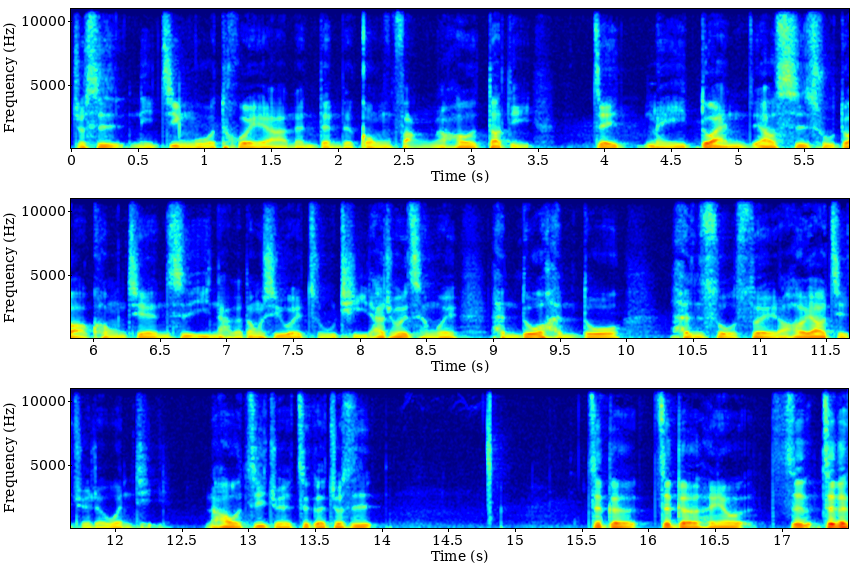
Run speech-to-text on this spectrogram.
就是你进我退啊等等的攻防，然后到底。这每一段要试出多少空间，是以哪个东西为主体，它就会成为很多很多很琐碎，然后要解决的问题。然后我自己觉得这个就是这个这个很有这这个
